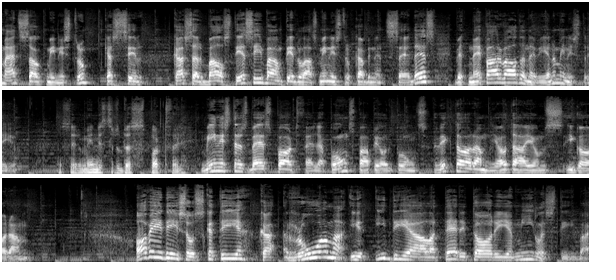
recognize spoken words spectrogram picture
mēdz saukt ministru, kas ir kas ar balss tiesībām piedalās ministru kabineta sēdēs, bet nepārvalda nevienu ministriju? Tas ir ministrs bez portfeļa. Ministrs bez portfeļa. Punkts, papildu punkts Viktoram, jautājums Igoram. Ovidijs uzskatīja, ka Roma ir ideāla teritorija mīlestībai.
